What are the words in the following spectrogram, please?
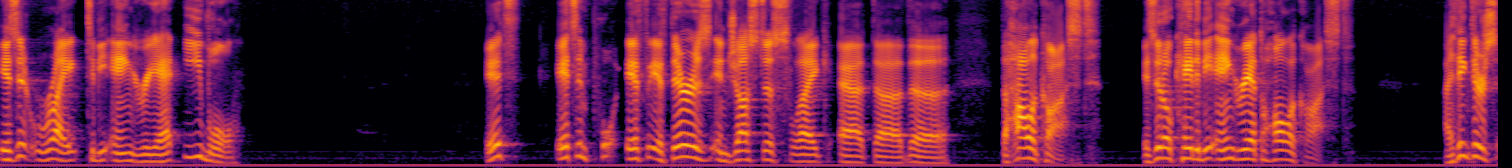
Is it right to be angry at evil? It's, it's important. If, if there is injustice like at uh, the, the Holocaust, is it okay to be angry at the Holocaust? I think there's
